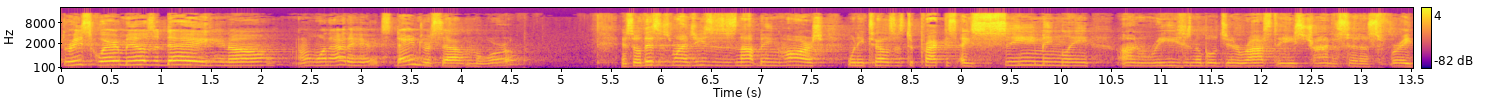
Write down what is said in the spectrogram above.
three square meals a day. You know, I don't want out of here. It's dangerous out in the world. And so this is why Jesus is not being harsh when he tells us to practice a seemingly unreasonable generosity. He's trying to set us free.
